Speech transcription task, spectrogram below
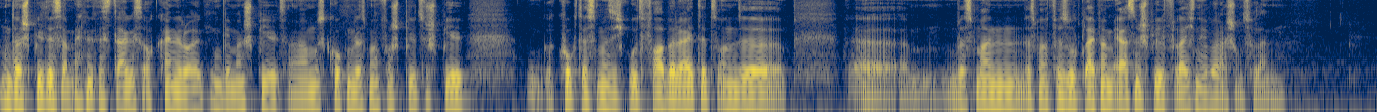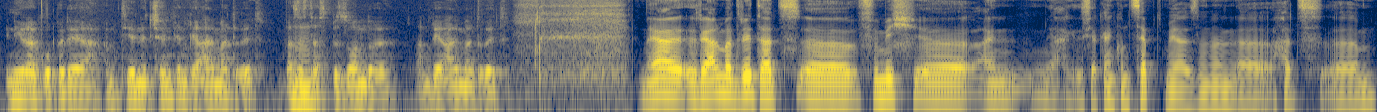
Und da spielt es am Ende des Tages auch keine Rolle, gegen wen man spielt. Man muss gucken, dass man von Spiel zu Spiel guckt, dass man sich gut vorbereitet und äh, äh, dass man, dass man versucht, gleich beim ersten Spiel vielleicht eine Überraschung zu landen. In Ihrer Gruppe der amtierende Champion Real Madrid. Was mhm. ist das Besondere an Real Madrid? Naja, Real Madrid hat äh, für mich äh, ein, ja, ist ja kein Konzept mehr, sondern äh, hat, ähm,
